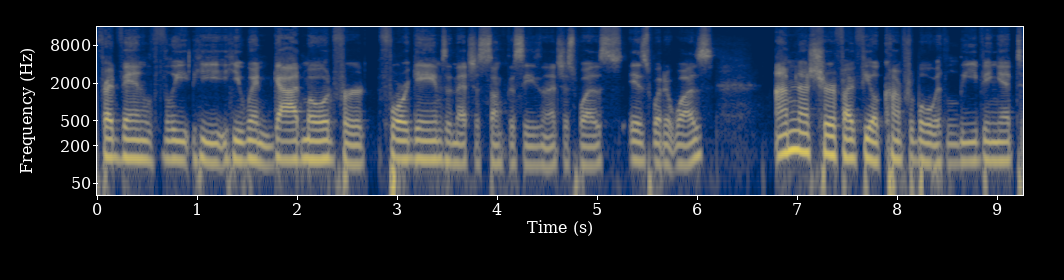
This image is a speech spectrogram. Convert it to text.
Fred VanVleet, he he went God mode for four games and that just sunk the season. That just was is what it was. I'm not sure if I feel comfortable with leaving it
